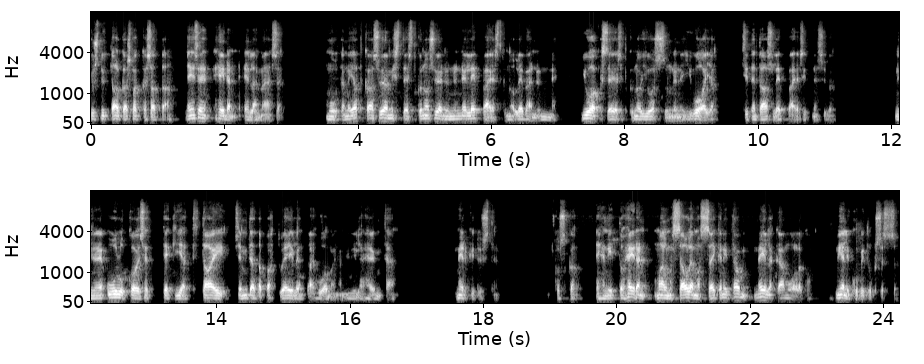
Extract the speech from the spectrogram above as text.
just nyt alkaisi vaikka sataa. Ei se heidän elämäänsä muuta. Ne jatkaa syömistä ja sitten kun ne on syönyt, niin ne lepää ja sitten kun ne on levännyt, niin ne juoksee ja sitten kun ne on juossut, niin ne juo ja sitten taas lepää ja sitten ne syö. Niin ne ulkoiset tekijät tai se, mitä tapahtui eilen tai huomenna, niin niillä ei ole mitään merkitystä. Koska eihän niitä ole heidän maailmassa olemassa, eikä niitä ole meilläkään muualla kuin mielikuvituksessa.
